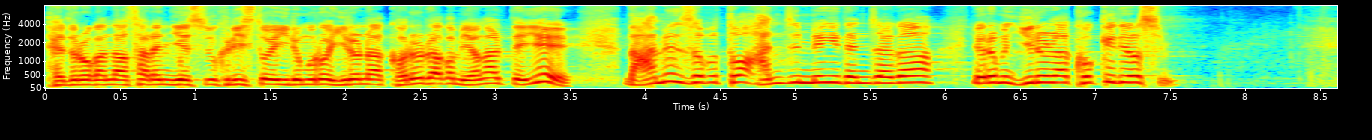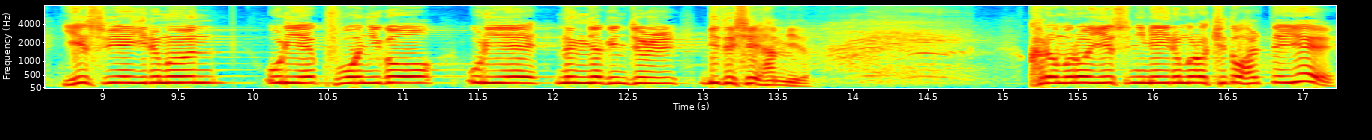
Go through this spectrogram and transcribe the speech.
베드로가 나사렛 예수 그리스도의 이름으로 일어나 걸으라고 명할 때에 나면서부터 안진병이 된 자가 여러분 일어나 걷게 되었습니다. 예수의 이름은 우리의 구원이고 우리의 능력인 줄 믿으셔야 합니다. 그러므로 예수님의 이름으로 기도할 때에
